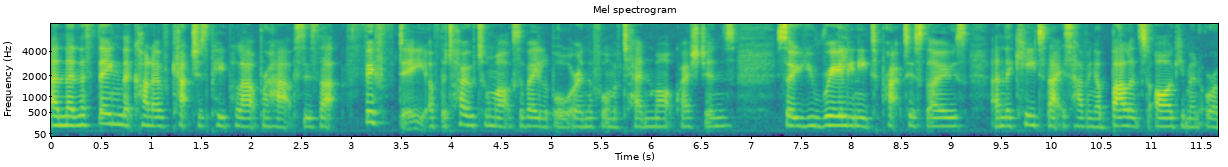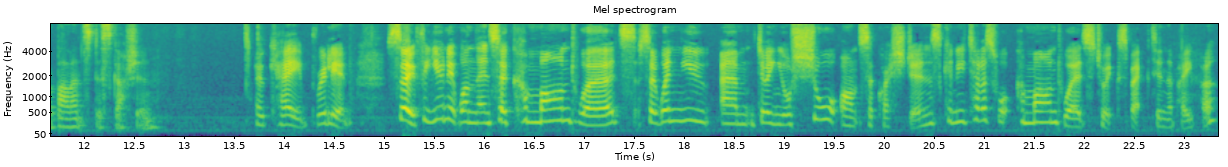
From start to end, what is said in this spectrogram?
And then the thing that kind of catches people out perhaps is that 50 of the total marks available are in the form of 10 mark questions. So you really need to practice those. And the key to that is having a balanced argument or a balanced discussion. Okay, brilliant. So for unit one, then, so command words. So when you um doing your short answer questions, can you tell us what command words to expect in the paper?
